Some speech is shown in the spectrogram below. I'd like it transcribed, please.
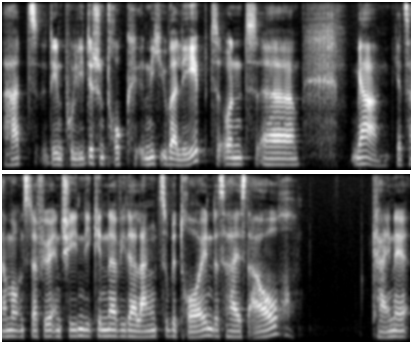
hat den politischen Druck nicht überlebt und äh, ja, jetzt haben wir uns dafür entschieden, die Kinder wieder lang zu betreuen. Das heißt auch, keine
